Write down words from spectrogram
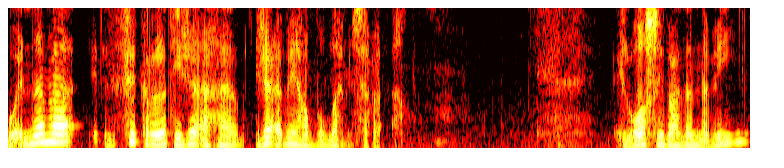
وإنما الفكرة التي جاءها جاء بها عبد الله بن سبأ الوصي بعد النبي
